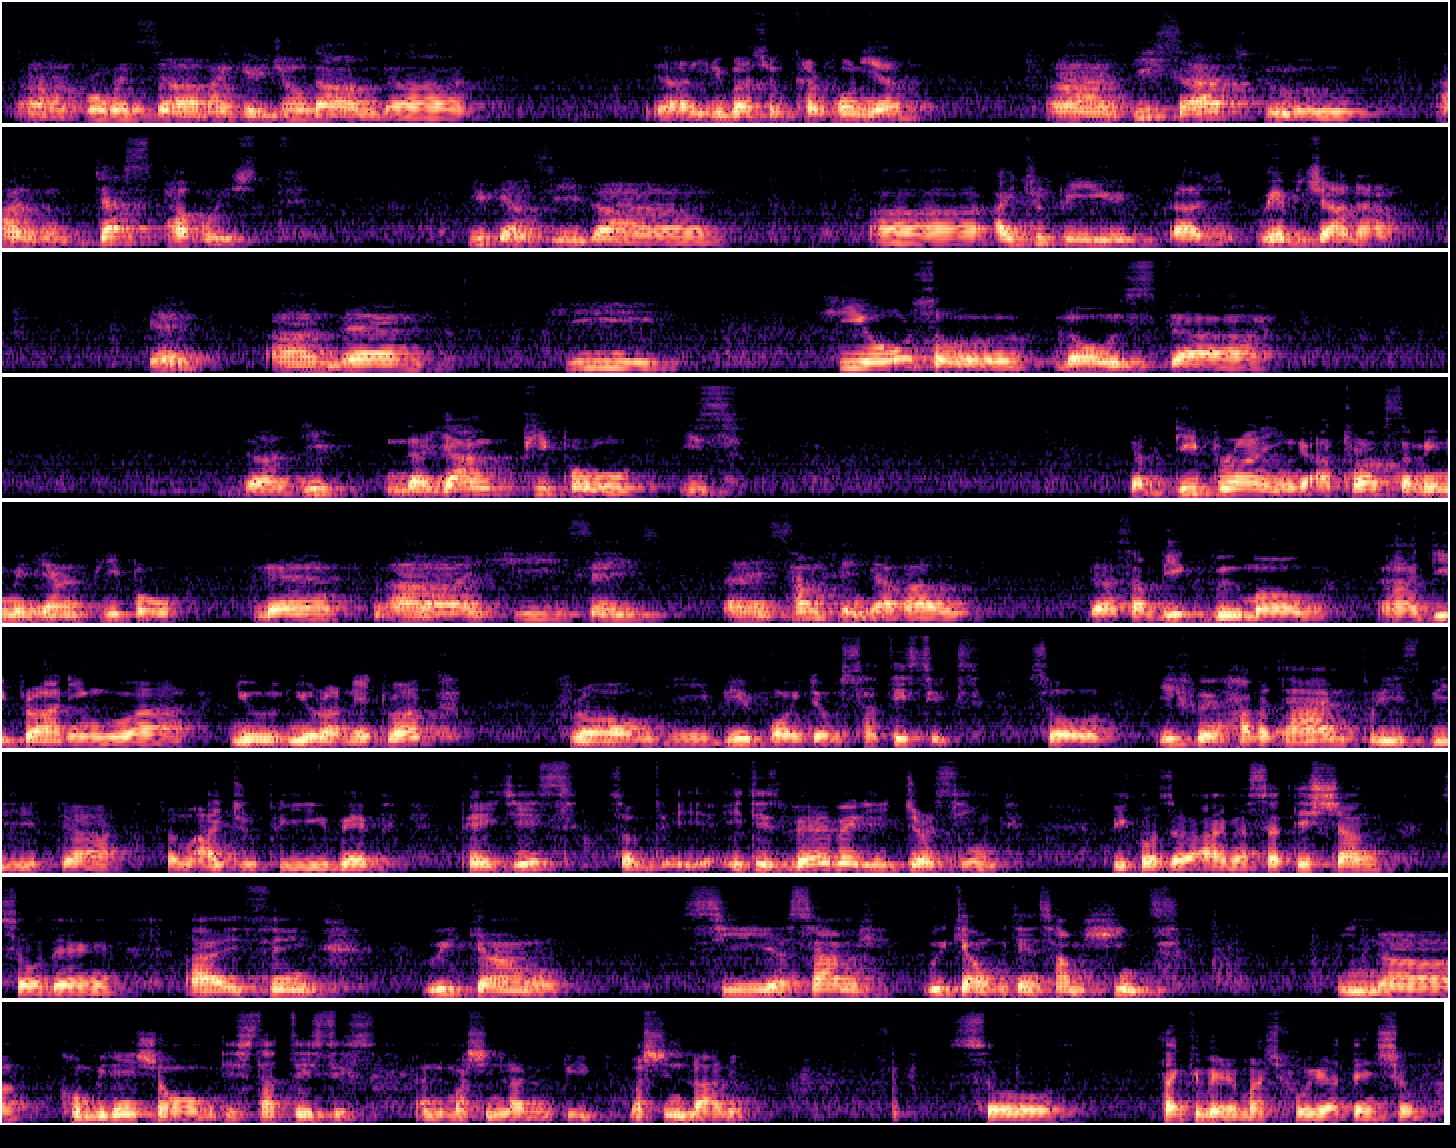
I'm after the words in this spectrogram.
uh, Professor Michael Jordan, uh, uh, University of California. Uh, this article has just published. You can see the uh, IEEE uh, web journal. Okay, and then he he also knows the the deep the young people is the deep learning attracts many many young people then uh, he says uh, something about there's some big boom of uh, deep learning or new neural network from the viewpoint of statistics. So if you have a time, please visit uh, some IEEE web pages. So it is very, very interesting because uh, I'm a statistician. So then I think we can see uh, some, we can obtain some hints in a combination of the statistics and machine learning. Machine learning. So thank you very much for your attention.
